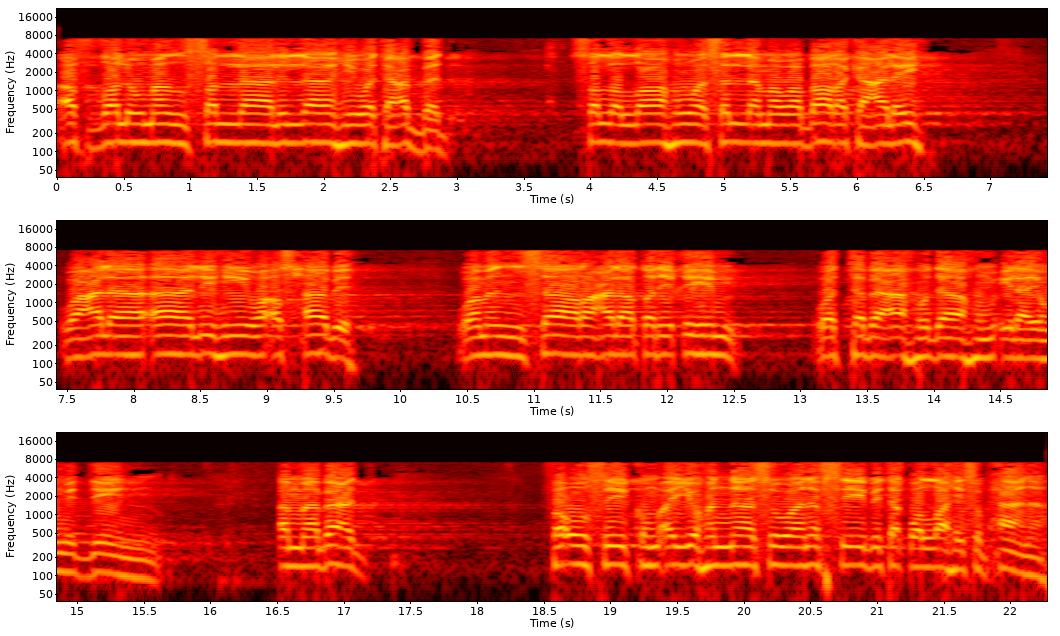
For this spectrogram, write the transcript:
أفضل من صلى لله وتعبد. صلى الله وسلم وبارك عليه وعلى آله وأصحابه ومن سار على طريقهم واتبع هداهم إلى يوم الدين. أما بعد فأوصيكم أيها الناس ونفسي بتقوى الله سبحانه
